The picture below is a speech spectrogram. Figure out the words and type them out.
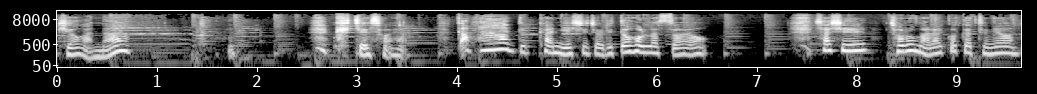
기억 안 나? 그제서야 까마득한 옛 시절이 떠올랐어요. 사실 저로 말할 것 같으면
